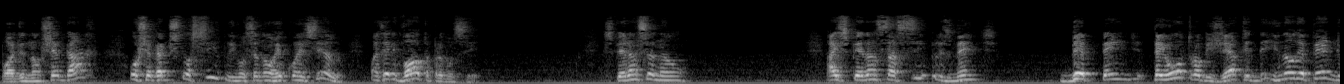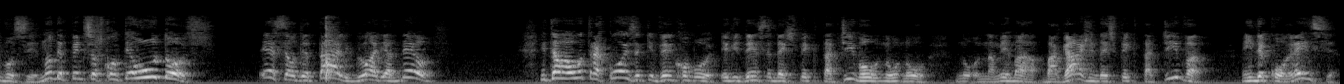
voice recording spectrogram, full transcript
Pode não chegar, ou chegar distorcido e você não reconhecê-lo, mas ele volta para você. Esperança não. A esperança simplesmente depende, tem outro objeto e não depende de você, não depende de seus conteúdos. Esse é o detalhe, glória a Deus. Então a outra coisa que vem como evidência da expectativa, ou no, no, no, na mesma bagagem da expectativa, em decorrência,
